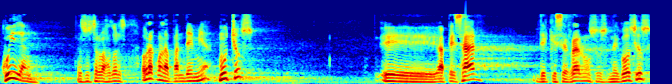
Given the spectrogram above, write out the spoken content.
cuidan a sus trabajadores. Ahora con la pandemia, muchos, eh, a pesar de que cerraron sus negocios,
